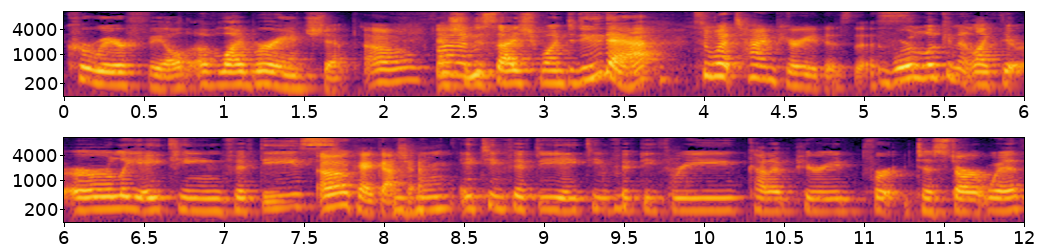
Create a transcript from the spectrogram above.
career field of librarianship Oh, and she fun. decided she wanted to do that So, what time period is this? we're looking at like the early 1850s Oh, okay, gotcha. Mhm, 1850 1853 kind of period for to start with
